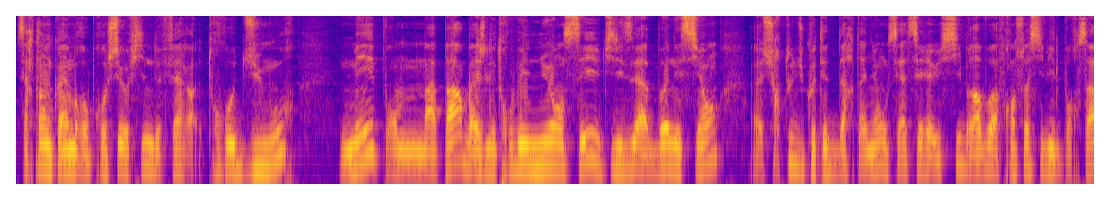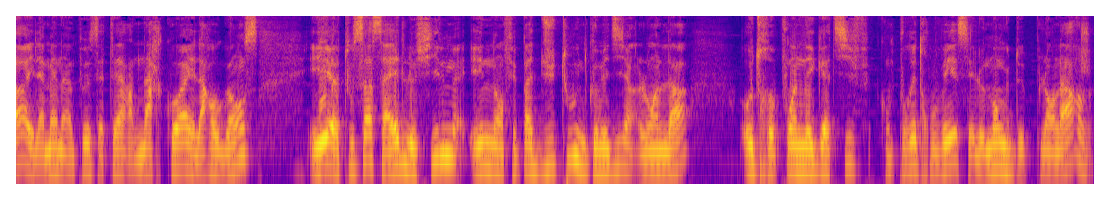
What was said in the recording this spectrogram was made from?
Certains ont quand même reproché au film de faire trop d'humour, mais pour ma part, bah, je l'ai trouvé nuancé, utilisé à bon escient, euh, surtout du côté de D'Artagnan où c'est assez réussi. Bravo à François Civil pour ça, il amène un peu cet air narquois et l'arrogance. Et euh, tout ça, ça aide le film et n'en fait pas du tout une comédie, hein, loin de là. Autre point négatif qu'on pourrait trouver, c'est le manque de plans larges.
